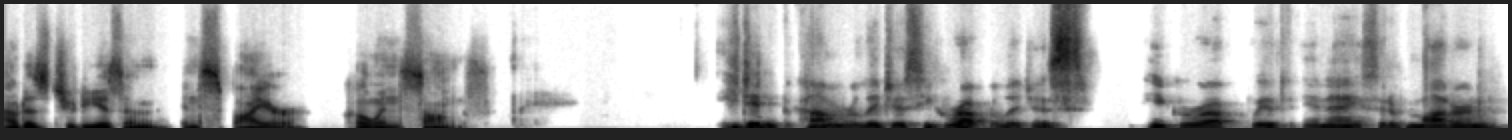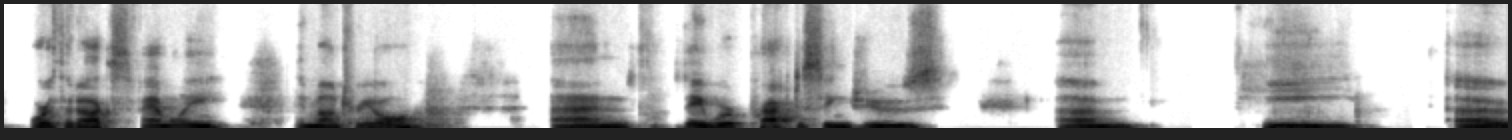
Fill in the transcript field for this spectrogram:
How does Judaism inspire Cohen's songs? He didn't become religious, he grew up religious. He grew up with in a sort of modern Orthodox family in Montreal, and they were practicing Jews. Um, he uh,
